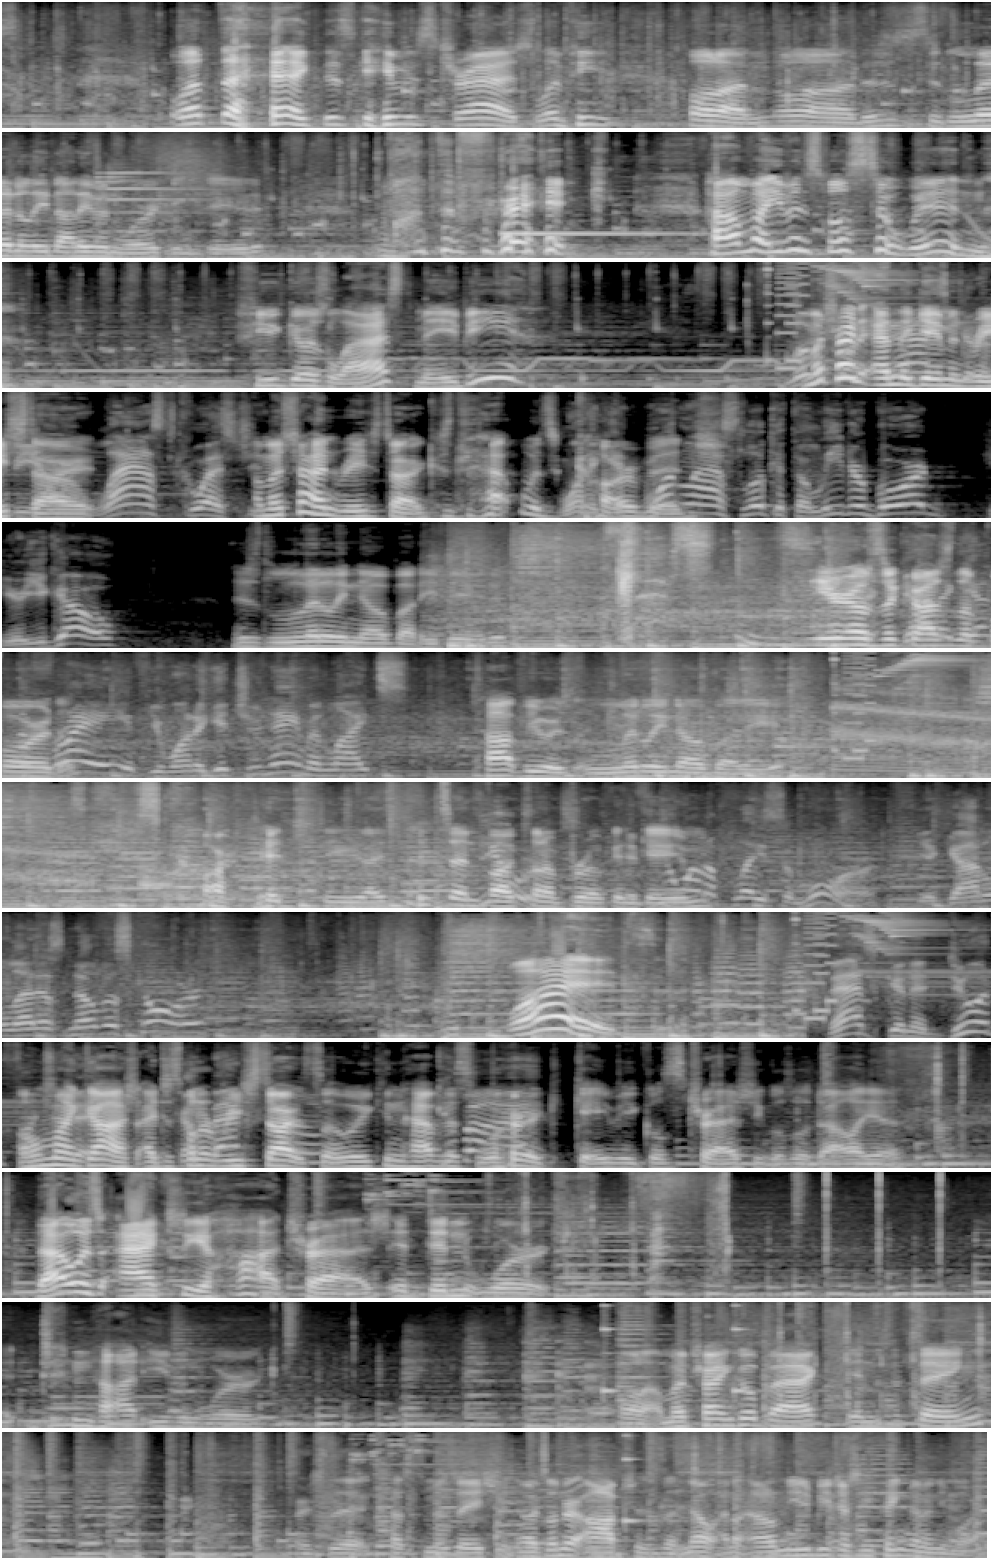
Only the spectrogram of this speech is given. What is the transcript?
What the heck? This game is trash. Let me... Hold on, hold on. This is literally not even working, dude. What the frick? How am I even supposed to win? Feud goes last, maybe? I'm gonna try and end the game and restart. Last question. I'm gonna try and restart because that was Wanna garbage. One last look at the leaderboard? Here you go. There's literally nobody, dude. Zeros across the board. fray if you get your name in lights. Top viewers, literally nobody. It's garbage, dude. I spent 10 bucks on a broken if you game. want to play some more, you gotta let us know the score. What? That's gonna do it for Oh my today. gosh, I just Come want to restart soon. so we can have this work. Game equals trash equals Odalia. That was actually hot trash. It didn't work. it did not even work. Hold on, I'm gonna try and go back into the thing. Where's the customization? No, it's under options. No, I don't, I don't need to be Jesse Pinkman anymore.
